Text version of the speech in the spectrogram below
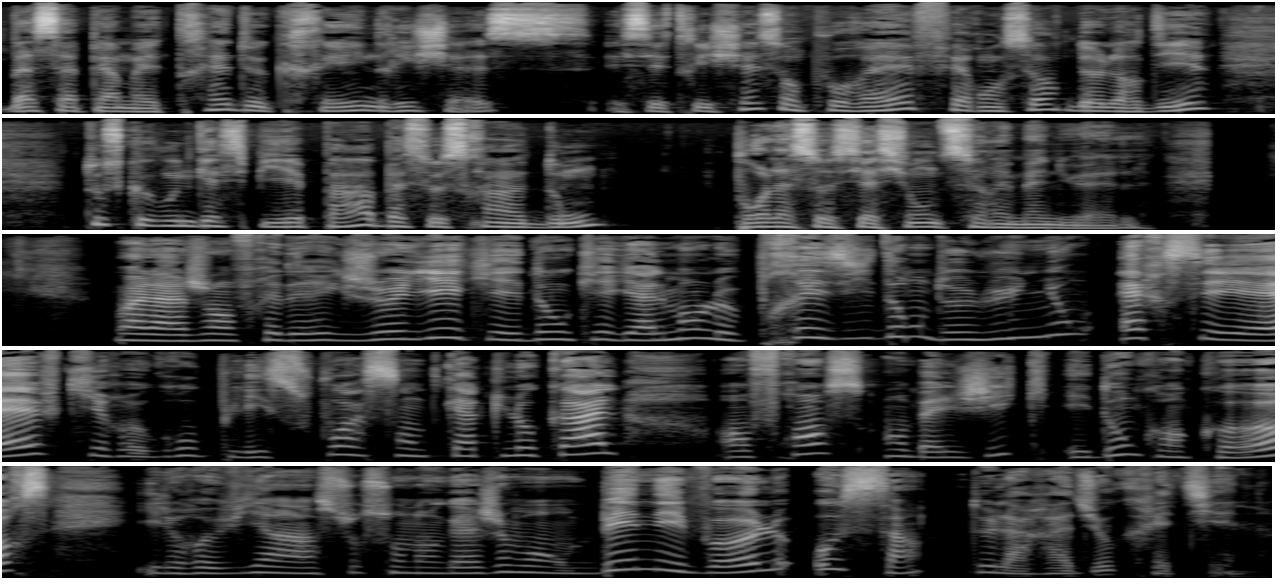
bah, ça permettrait de créer une richesse. Et cette richesse, on pourrait faire en sorte de leur dire, tout ce que vous ne gaspillez pas, bah, ce sera un don pour l'association de Sœur Emmanuel. Voilà, Jean-Frédéric Joliet, qui est donc également le président de l'Union RCF, qui regroupe les 64 locales en France, en Belgique et donc en Corse. Il revient sur son engagement bénévole au sein de la radio chrétienne.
